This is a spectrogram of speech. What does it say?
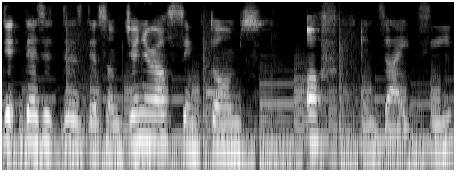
there's, a, there's there's some general symptoms of anxiety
